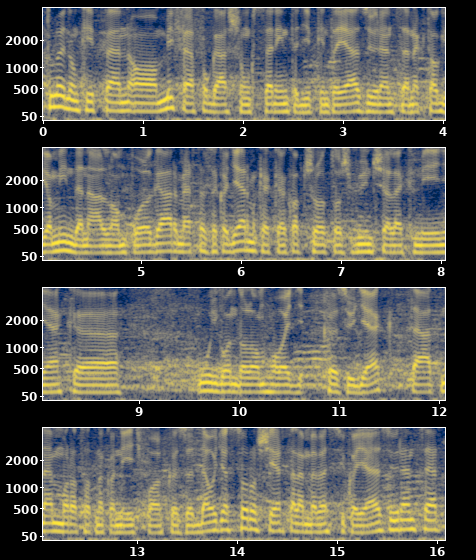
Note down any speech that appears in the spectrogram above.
Tulajdonképpen a mi felfogásunk szerint egyébként a jelzőrendszernek tagja minden állampolgár, mert ezek a gyermekekkel kapcsolatos bűncselekmények úgy gondolom, hogy közügyek, tehát nem maradhatnak a négy fal között. De hogy a szoros értelembe vesszük a jelzőrendszert,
